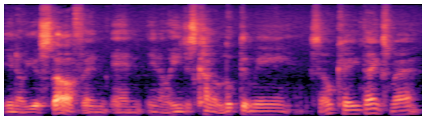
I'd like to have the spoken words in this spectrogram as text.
you know, your stuff." And and you know, he just kind of looked at me. and said, "Okay, thanks, man."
